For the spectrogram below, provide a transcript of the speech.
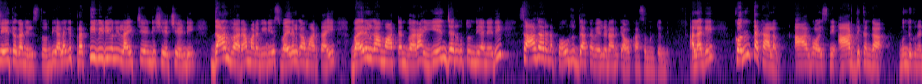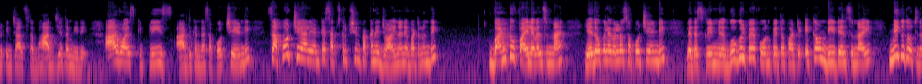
చేయుతగా నిలుస్తుంది. అలాగే ప్రతి వీడియోని లైక్ చేయండి షేర్ చేయండి. దాని ద్వారా మన వీడియోస్ వైరల్గా మారతాయి. వైరల్గా మారటం ద్వారా ఏం జరుగుతుంది అనేది సాధారణ పౌరుల దాకా వెళ్ళడానికి అవకాశం ఉంటుంది. అలాగే కొంతకాలం ఆర్ వాయిస్ని ఆర్థికంగా ముందుకు నడిపించాల్సిన బాధ్యత మీదే. ఆర్ వాయిస్కి ప్లీజ్ ఆర్థికంగా సపోర్ట్ చేయండి. సపోర్ట్ చేయాలి అంటే సబ్స్క్రిప్షన్ పక్కనే జాయిన్ అనే బటన్ ఉంది. వన్ టు ఫైవ్ లెవెల్స్ ఉన్నాయి. ఏదో ఒక లెవెల్లో సపోర్ట్ చేయండి. లేదా స్క్రీన్ మీద గూగుల్ పే ఫోన్పేతో పాటు అకౌంట్ డీటెయిల్స్ ఉన్నాయి. మీకు తోచిన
